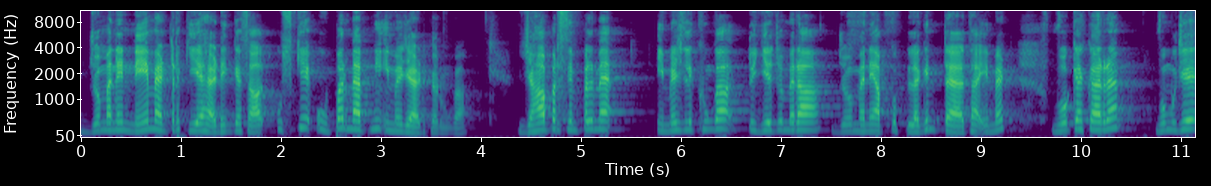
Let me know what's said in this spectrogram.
जो मैंने नेम एंटर किया हेडिंग के साथ उसके ऊपर मैं अपनी इमेज ऐड करूँगा। यहाँ पर सिंपल मैं इमेज लिखूँगा तो ये जो मेरा जो मैंने आपको प्लगइन बताया था इमेज वो क्या कर रहा है वो मुझे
